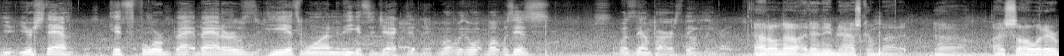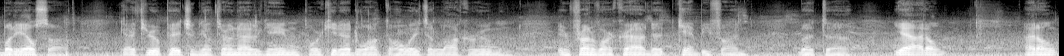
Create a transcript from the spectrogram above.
your staff hits four batters, he hits one, and he gets ejected. What, what, what, was his? What was the umpire's thinking? I don't know. I didn't even ask him about it. Uh, I saw what everybody else saw. Guy threw a pitch and got thrown out of the game, and poor kid had to walk the whole way to the locker room and in front of our crowd. That can't be fun. But uh, yeah, I don't. I don't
